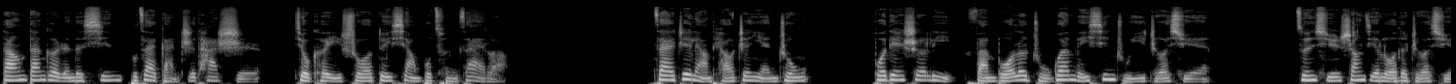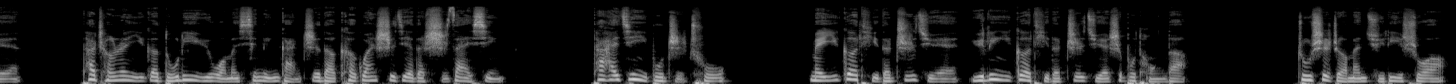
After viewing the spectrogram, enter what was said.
当单个人的心不再感知它时，就可以说对象不存在了。在这两条箴言中，波颠舍利反驳了主观唯心主义哲学，遵循商杰罗的哲学，他承认一个独立于我们心灵感知的客观世界的实在性。他还进一步指出，每一个体的知觉与另一个体的知觉是不同的。注视者们举例说，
